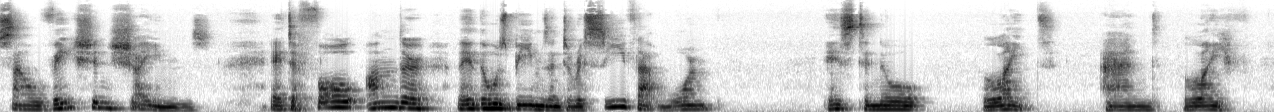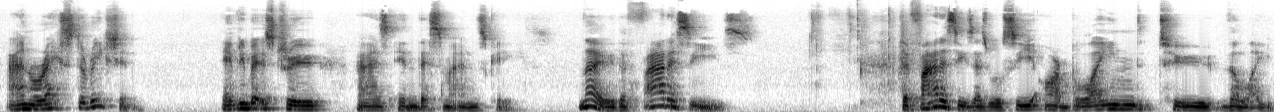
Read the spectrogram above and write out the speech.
salvation shines, uh, to fall under uh, those beams and to receive that warmth is to know light and life and restoration. Every bit as true as in this man's case. Now, the Pharisees. The Pharisees, as we'll see, are blind to the light.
